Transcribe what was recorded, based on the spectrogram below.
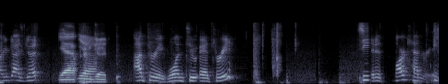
Are you guys good? Yeah. Yeah. I'm good. On three, one, two, and three. See, It is Mark Henry.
